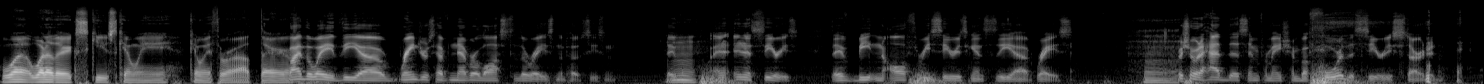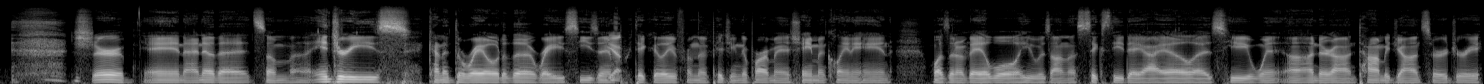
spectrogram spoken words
What, what other excuse can we can we throw out there? By the way, the uh, Rangers have never lost to the Rays in the postseason. They've in in a series. They've beaten all three series against the uh, Rays. Hmm. Wish I would have had this information before the series started. Sure. And I know that some uh, injuries kind of derailed the Rays season, Yep. particularly from the pitching department. Shane McClanahan wasn't available. He was on the 60 day IL as he went uh, undergone Tommy John surgery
